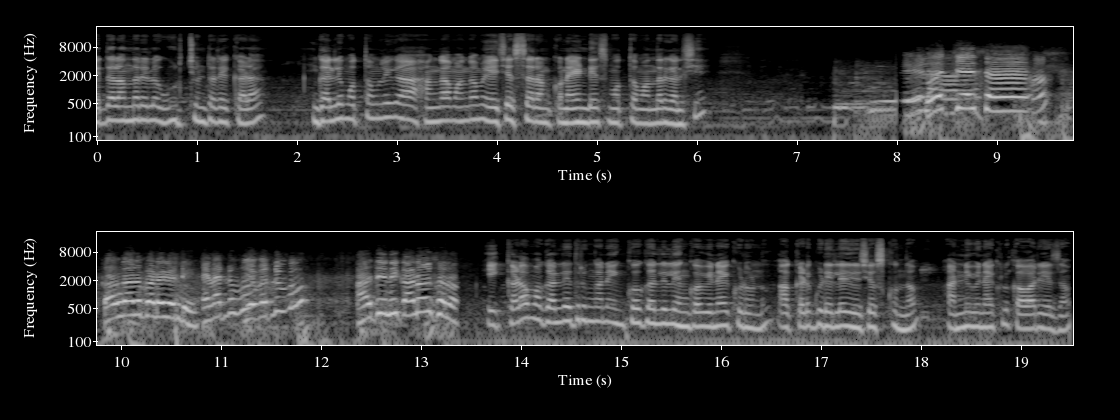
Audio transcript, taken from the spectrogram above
పెద్దలందరూ ఇలా కూర్చుంటారు ఇక్కడ. గల్లీ మొత్తంలో ఇక హంగామ హంగామ వేసేస్తారు అనుకో. నైన్ డేస్ మొత్తం అందరు కలిసి. వచ్చేసా. కంగారు పడకండి. ఎవరు నువ్వు ఎవరు నువ్వు? అది నీకు అనవసరం. ఇక్కడ మా గల్లీ ఎదురుగానే ఇంకో గల్లీలో ఇంకో వినాయకుడు ఉండు. అక్కడికి కూడా వెళ్ళి చూసేసుకుందాం. అన్ని వినాయకులు కవర్ చేద్దాం.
